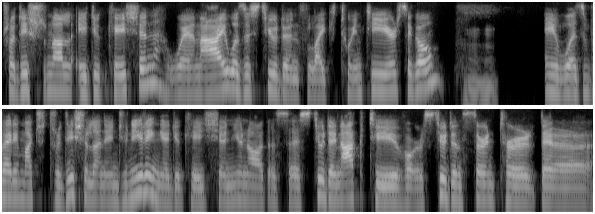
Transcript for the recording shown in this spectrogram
traditional education. When I was a student, like 20 years ago, mhm. it was very much traditional and engineering education. You know, this student active or student centered uh,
